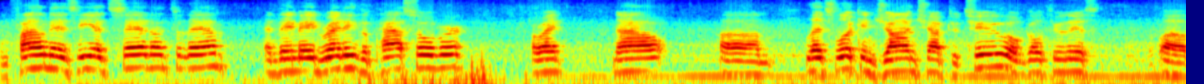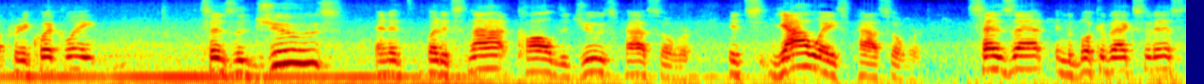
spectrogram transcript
and found as he had said unto them, and they made ready the Passover. All right, now um, let's look in John chapter 2. I'll go through this uh, pretty quickly. It says, The Jews and it but it's not called the Jews' Passover. It's Yahweh's Passover. It says that in the book of Exodus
